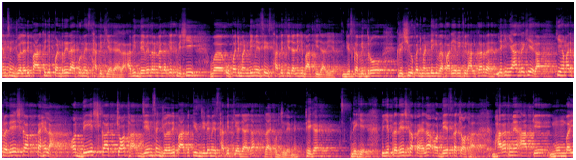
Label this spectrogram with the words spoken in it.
जेम्स एंड ज्वेलरी पार्क है, ये पंडरी रायपुर में स्थापित किया जाएगा। अभी देवेंद्र नगर के कृषि उपज मंडी में इसे स्थापित किए जाने की बात की जा रही है, जिसका विद्रोह कृषि उपज मंडी के व्यापारी अभी फ़िलहाल कर रहे हैं। लेकिन याद रखिएगा कि हमारे प्रदेश का पहला और देश का चौथा जेम्स एंड ज्वेलरी पार्क किस ज़िले में स्थापित किया जाएगा? रायपुर ज़िले में। ठीक है? देखिए तो ये प्रदेश का पहला और देश का चौथा। भारत में आपके मुंबई,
